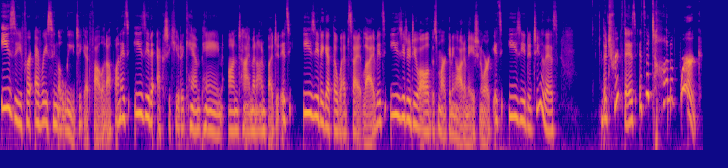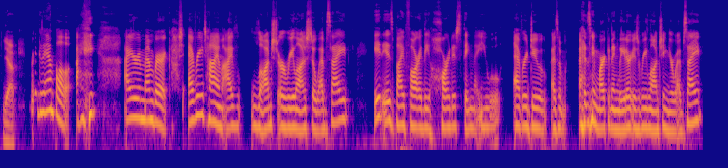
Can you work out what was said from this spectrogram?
easy for every single lead to get followed up on. It's easy to execute a campaign on time and on budget. It's easy to get the website live. It's easy to do all of this marketing automation work. It's easy to do this. The truth is, it's a ton of work. Yeah. For example, I I remember, gosh, every time I've launched or relaunched a website, it is by far the hardest thing that you will ever do as a as a marketing leader is relaunching your website.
